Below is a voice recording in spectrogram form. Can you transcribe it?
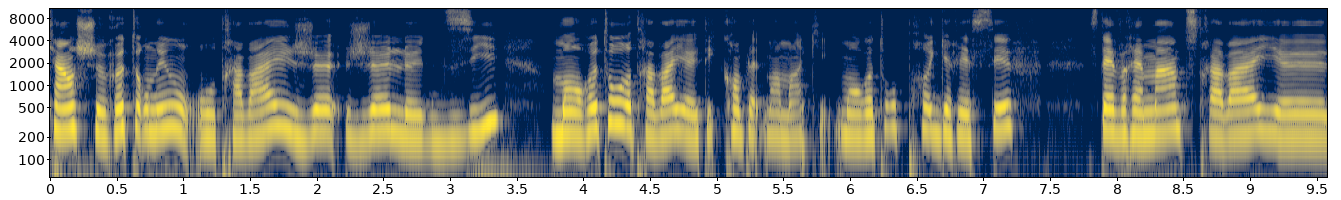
quand je suis retournée au, au travail, je, je le dis, mon retour au travail a été complètement manqué. Mon retour progressif, c'était vraiment, tu travailles euh,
